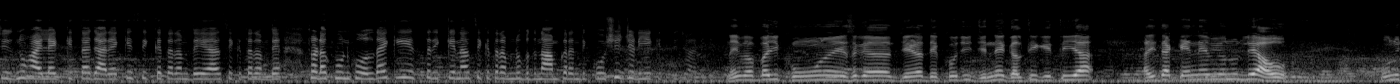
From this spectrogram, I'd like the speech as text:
ਚੀਜ਼ ਨੂੰ ਹਾਈਲਾਈਟ ਕੀਤਾ ਜਾ ਰਿਹਾ ਕਿ ਸਿੱਖ ਧਰਮ ਦੇ ਆ ਸਿੱਖ ਧਰਮ ਦੇ ਤੁਹਾਡਾ ਖੂਨ ਖੋਲਦਾ ਹੈ ਕਿ ਇਸ ਤਰੀਕੇ ਨਾਲ ਸਿੱਖ ਧਰਮ ਨੂੰ ਬਦਨਾਮ ਕਰਨ ਦੀ ਕੋਸ਼ਿਸ਼ ਜਿਹੜੀ ਹੈ ਕੀਤੀ ਜਾ ਰਹੀ ਹੈ? ਨਹੀਂ ਬਾਬਾ ਜੀ ਖੂਨ ਇਸ ਜਿਹੜਾ ਦੇਖੋ ਜੀ ਜਿੰਨੇ ਗਲਤੀ ਕੀਤੀ ਆ ਅਸੀਂ ਤਾਂ ਕਹਿੰਨੇ ਵੀ ਉਹਨੂੰ ਲਿਆਓ। ਉਹਨੂੰ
